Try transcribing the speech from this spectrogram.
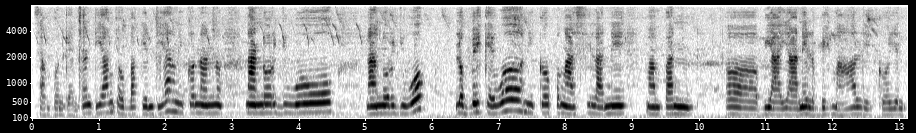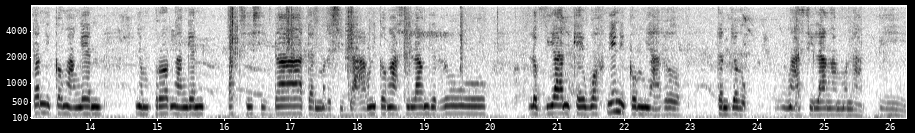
sampun kenten tiang cobakin tiang niko nanur, juwuk. Nanur juwuk lebih keweh niko penghasilannya mampan uh, biayane lebih mahal niko yenten niko ngangen nyemprot ngangen paksisida dan meresidang niko ngasilang jeruk. Lebihan kewah nih niko miaro dan jeruk ngasilang amun api.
